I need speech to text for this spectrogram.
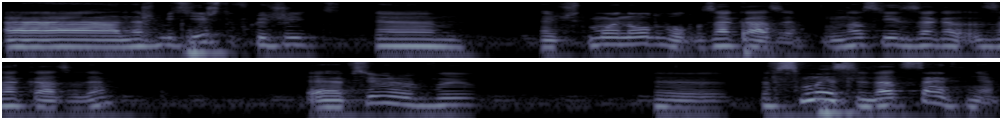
А, нажмите чтобы включить... Э, значит, мой ноутбук. Заказы. У нас есть зак заказы, да? Э, все вы... Э, в смысле? Да отстань от меня.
